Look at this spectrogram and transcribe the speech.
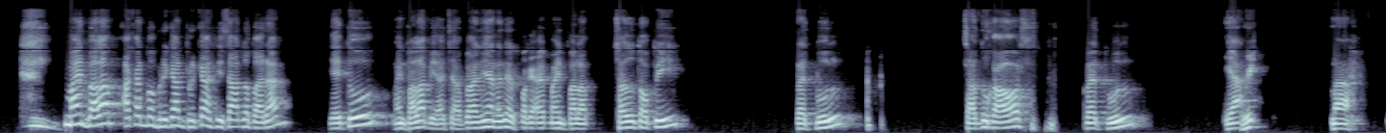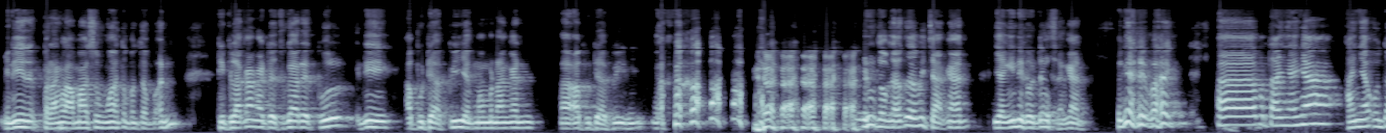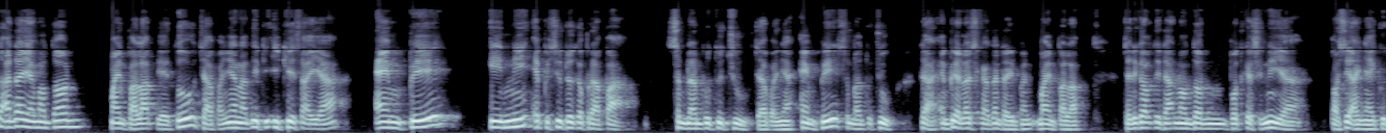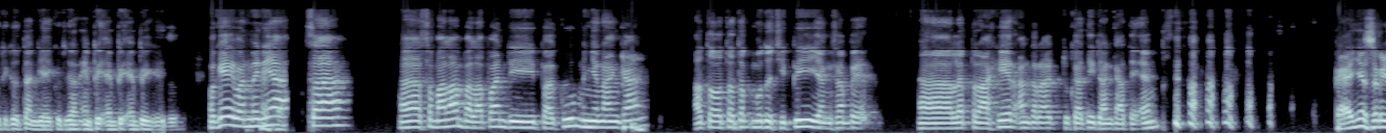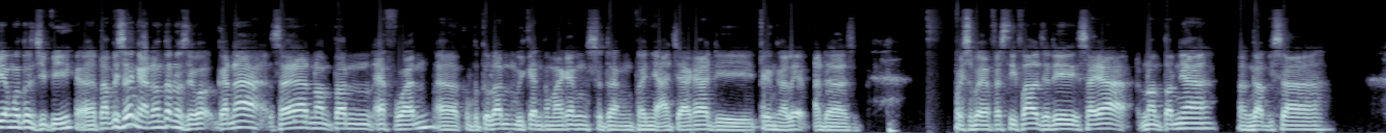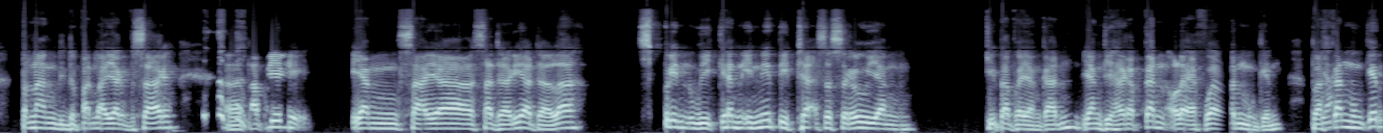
main balap akan memberikan berkah di saat lebaran yaitu main balap ya jawabannya nanti harus pakai main balap satu topi Red Bull satu kaos Red Bull Ya. Nah, ini barang lama semua teman-teman. Di belakang ada juga Red Bull. Ini Abu Dhabi yang memenangkan uh, Abu Dhabi ini. ini belum satu tapi jangan. Yang ini Honda jangan. Oke okay, baik. Uh, pertanyaannya hanya untuk anda yang nonton main balap yaitu jawabannya nanti di IG saya. MB ini episode keberapa? 97 jawabannya MB 97. Nah, MB adalah singkatan dari main, main balap. Jadi kalau tidak nonton podcast ini ya pasti hanya ikut-ikutan ya ikut-ikutan MP MP MP gitu. Oke, okay, One Mania sa uh, semalam balapan di Baku menyenangkan atau tetap MotoGP yang sampai uh, lap terakhir antara Ducati dan KTM. Kayaknya seru yang MotoGP, uh, tapi saya nggak nonton Mas karena saya nonton F1. Uh, kebetulan weekend kemarin sedang banyak acara di Trenggalek, ada Persebaya Festival, jadi saya nontonnya nggak uh, bisa tenang di depan layar besar. Uh, tapi yang saya sadari adalah sprint weekend ini tidak seseru yang kita bayangkan, yang diharapkan oleh F1 mungkin. Bahkan ya. mungkin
